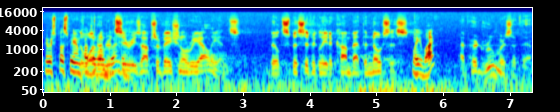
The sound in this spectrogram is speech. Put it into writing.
they were supposed to be on The Pueblo 100 Glinda. series observational realians, built specifically to combat the Gnosis. Wait, what? I've heard rumors of them,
